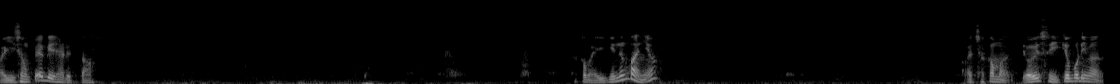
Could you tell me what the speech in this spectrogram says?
아, 이성 빼기 잘했다. 잠깐만 이기는 거 아니야? 아 잠깐만. 여기서 이겨버리면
